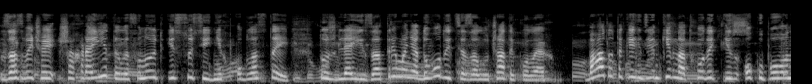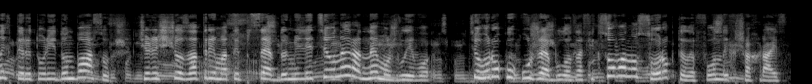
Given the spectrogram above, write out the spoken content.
Зазвичай шахраї телефонують із сусідніх областей, тож для їх затримання доводиться залучати колег. Багато таких дзвінків надходить із окупованих територій Донбасу, через що затримати псевдоміліціонера неможливо. Цього року уже було зафіксовано 40 телефонних шахрайств.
